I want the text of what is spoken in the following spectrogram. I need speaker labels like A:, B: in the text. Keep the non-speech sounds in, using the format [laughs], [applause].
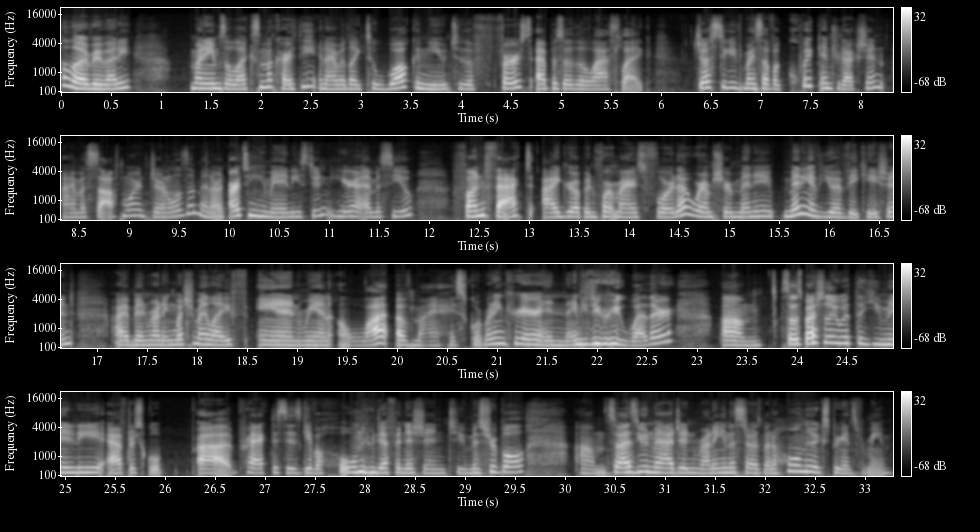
A: Hello, everybody. My name is Alexa McCarthy, and I would like to welcome you to the first episode of The Last Leg. Just to give myself a quick introduction, I'm a sophomore journalism and arts and humanities student here at MSU. Fun fact, I grew up in Fort Myers, Florida, where I'm sure many many of you have vacationed. I've been running much of my life and ran a lot of my high school running career in 90 degree [laughs] weather. Um, so especially with the humidity after school uh, practices give a whole new definition to miserable. Um, so, as you imagine, running in the snow has been a whole new experience for me.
